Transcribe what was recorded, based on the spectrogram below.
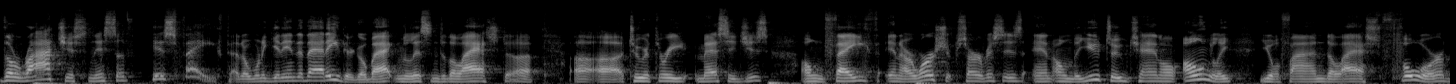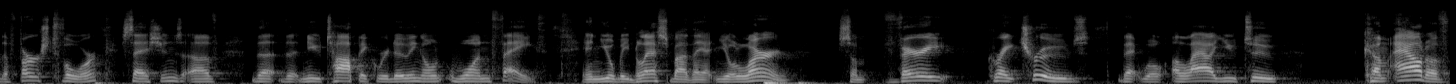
the righteousness of his faith. I don't want to get into that either. Go back and listen to the last uh, uh, uh, two or three messages on faith in our worship services and on the YouTube channel only, you'll find the last four, the first four sessions of the, the new topic we're doing on one faith. And you'll be blessed by that and you'll learn some very great truths that will allow you to come out of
